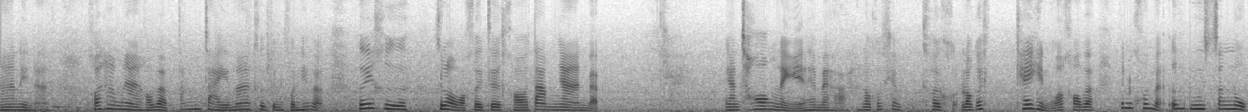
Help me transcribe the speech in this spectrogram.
มากเลยนะ เขาทำงานเขาแบบตั้งใจมาก คือเป็นคนที่แบบ เฮ้ย คือ คือเราอะเคยเจอเขาตามงานแบบ งานช่องอะไรอย่างเงี้ยใช่ไหมคะ เราก็แค่เคยเราก็แค่เห็นว่าเขาแบบ เป็นคนแบบ เออ ดูสนุก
